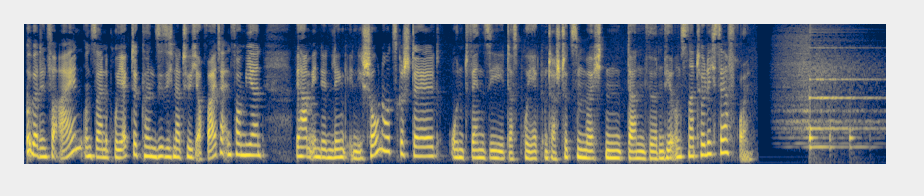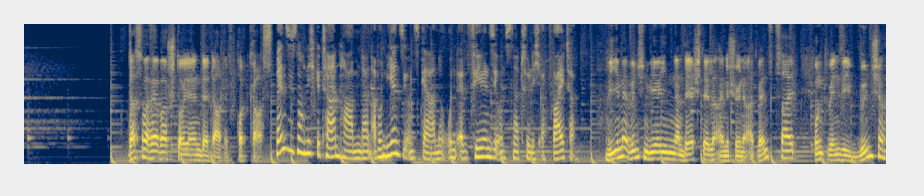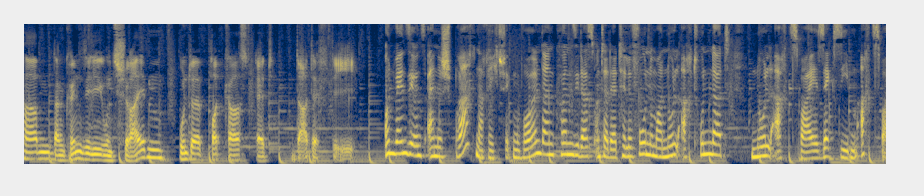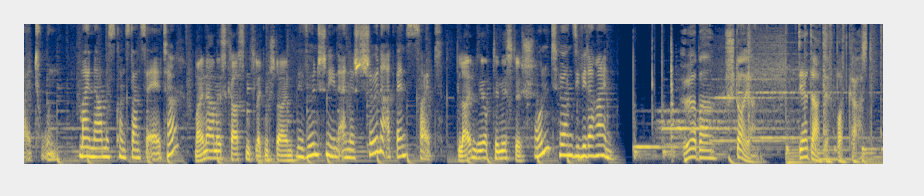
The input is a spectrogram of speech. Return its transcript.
Über den Verein und seine Projekte können Sie sich natürlich auch weiter informieren. Wir haben Ihnen den Link in die Show Notes gestellt und wenn Sie das Projekt unterstützen möchten, dann würden wir uns natürlich sehr freuen. Das war Hörbar Steuern, der Dativ Podcast. Wenn Sie es noch nicht getan haben, dann abonnieren Sie uns gerne und empfehlen Sie uns natürlich auch weiter. Wie immer wünschen wir Ihnen an der Stelle eine schöne Adventszeit. Und wenn Sie Wünsche haben, dann können Sie die uns schreiben unter podcast.datev.de. Und wenn Sie uns eine Sprachnachricht schicken wollen, dann können Sie das unter der Telefonnummer 0800 082 6782 tun. Mein Name ist Konstanze Elter. Mein Name ist Carsten Fleckenstein. Wir wünschen Ihnen eine schöne Adventszeit. Bleiben Sie optimistisch. Und hören Sie wieder rein. Hörbar Steuern, der DATEV-Podcast.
